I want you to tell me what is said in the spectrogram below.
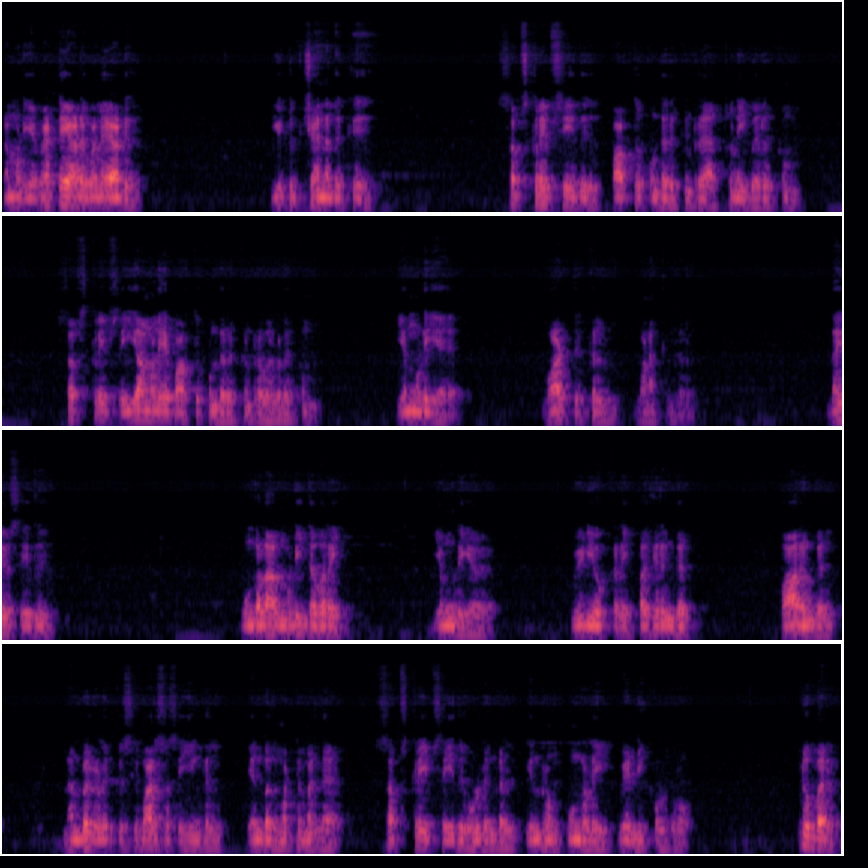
நம்முடைய வேட்டையாடு விளையாடு யூடியூப் சேனலுக்கு சப்ஸ்கிரைப் செய்து பார்த்து கொண்டிருக்கின்ற அத்துணை பேருக்கும் சப்ஸ்கிரைப் செய்யாமலே பார்த்து கொண்டிருக்கின்றவர்களுக்கும் எம்முடைய வாழ்த்துக்கள் வணக்கங்கள். தயவுசெய்து உங்களால் முடிந்தவரை எம்முடைய வீடியோக்களை பகிருங்கள் பாருங்கள் நண்பர்களுக்கு சிபாரிசு செய்யுங்கள் என்பது மட்டுமல்ல சப்ஸ்கிரைப் செய்து கொள்ளுங்கள் என்றும் உங்களை வேண்டிக் கொள்கிறோம். யூடியூபர்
